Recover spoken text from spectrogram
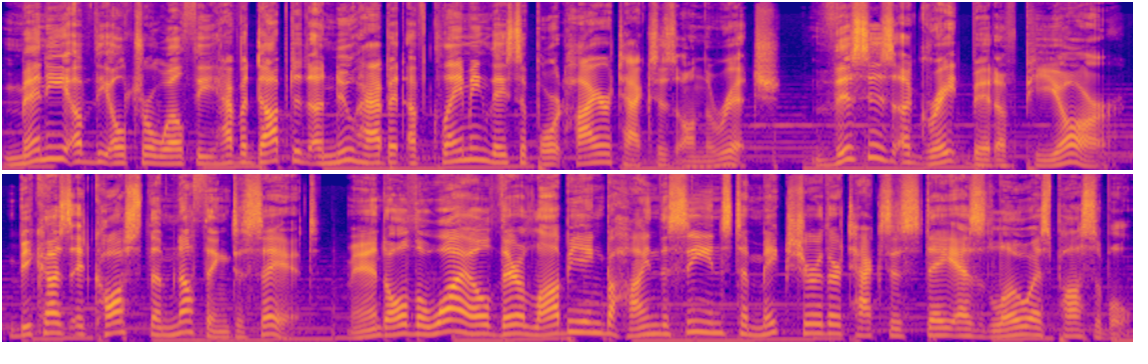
Many of the ultra wealthy have adopted a new habit of claiming they support higher taxes on the rich. This is a great bit of PR, because it costs them nothing to say it. And all the while, they're lobbying behind the scenes to make sure their taxes stay as low as possible.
